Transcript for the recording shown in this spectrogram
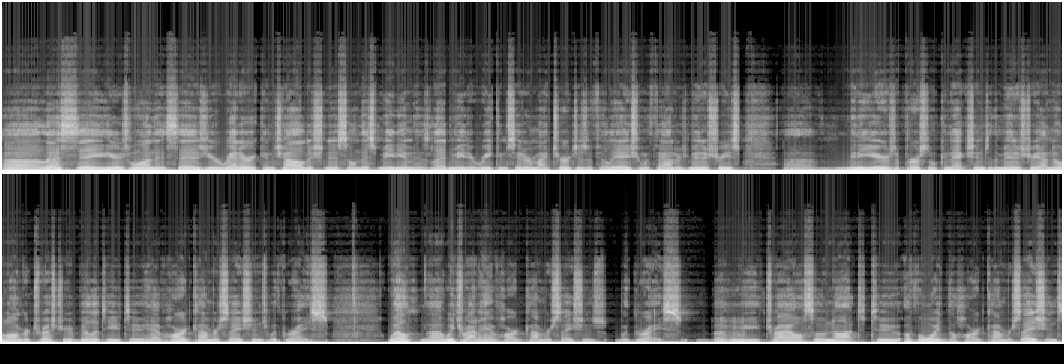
Uh, let's see. Here's one that says Your rhetoric and childishness on this medium has led me to reconsider my church's affiliation with Founders Ministries. Uh, many years of personal connection to the ministry, I no longer trust your ability to have hard conversations with grace. Well, uh, we try to have hard conversations with grace, but mm-hmm. we try also not to avoid the hard conversations.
